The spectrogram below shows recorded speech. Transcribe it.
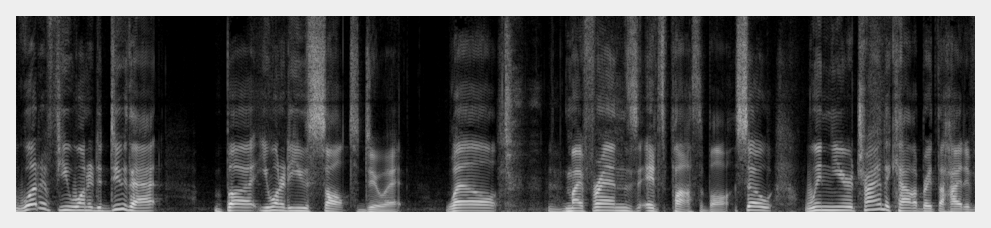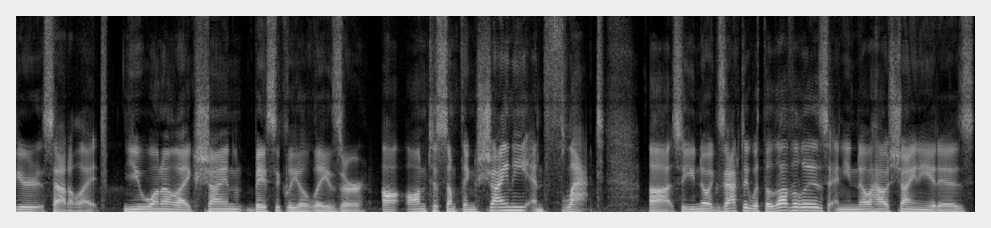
what if you wanted to do that, but you wanted to use salt to do it? Well, my friends, it's possible. So when you're trying to calibrate the height of your satellite, you want to like shine basically a laser uh, onto something shiny and flat. Uh, so you know exactly what the level is and you know how shiny it is.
